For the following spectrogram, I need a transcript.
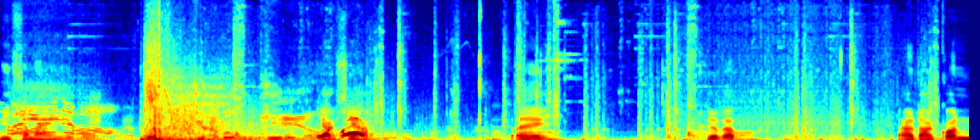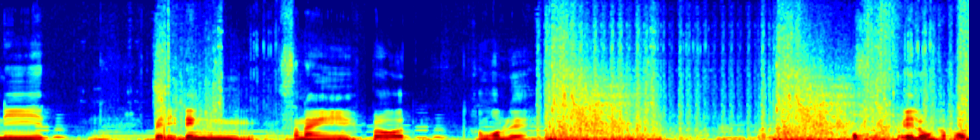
มีสไนด์เลยอยากเคลียบเอ้ย คือแบบดาวดากอนนี้เป็นอีกหนึ่งสไนด์โปรดของผมเลย อ้โหเอลงครับผม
